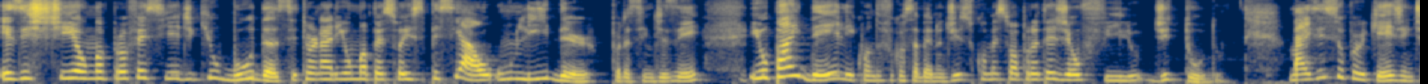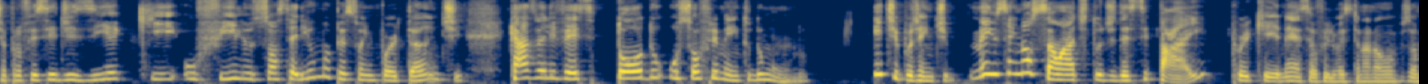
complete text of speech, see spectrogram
existia uma profecia de que o Buda se tornaria uma pessoa especial, um líder, por assim dizer. E o pai dele, quando ficou sabendo disso, começou a proteger o filho de tudo. Mas isso porque, gente, a profecia dizia que o filho só seria uma pessoa importante caso ele vesse todo o sofrimento do mundo. E, tipo, gente, meio sem noção a atitude desse pai, porque, né, seu filho vai se tornar uma pessoa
